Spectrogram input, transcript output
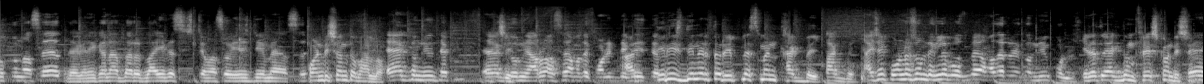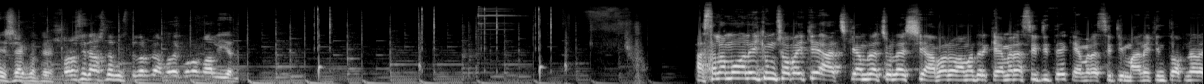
নতুন আছে। দেখেন এখানে আপনার লাইভের সিস্টেম আছে এইচডিএমআই আছে। কন্ডিশন তো ভালো। একদম নিউ দেখেন একদম আরও আছে আমাদের কোয়ান্টিটি দেখে দিতে তিরিশ দিনের তো রিপ্লেসমেন্ট থাকবেই। থাকবে। আইসা কন্ডিশন দেখলে বুঝবে আমাদের একদম নিউ কন্ডিশন এটা তো একদম ফ্রেশ কন্ডিশন ফ্রেশ একদম ফ্রেশ সরাসরি আসলে বুঝতে পারবে আমাদের কোনো মাল ইয়ে না আসসালামু আলাইকুম সবাইকে। আজকে আমরা চলে আসছি আবারও আমাদের ক্যামেরা সিটিতে। ক্যামেরা সিটি মানে কিন্তু আপনারা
